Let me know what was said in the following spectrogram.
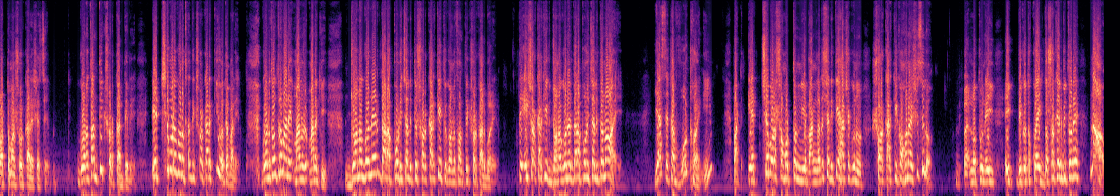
বর্তমান সরকার এসেছে। গণতান্ত্রিক সরকার দেবে। এর চেয়ে বড় গণতান্ত্রিক সরকার কি হতে পারে? গণতন্ত্র মানে মানুষ মানে কি? জনগণের দ্বারা পরিচালিত সরকারকেই তো গণতান্ত্রিক সরকার বলে। তো এই সরকার কি জনগণের দ্বারা পরিচালিত নয়? ইয়াস এটা ভোট হয়নি বাট এর চেয়ে বড় সমর্থন নিয়ে বাংলাদেশের ইতিহাসে কোনো সরকার কি কখনো এসেছিল? নতুন এই এই বিগত কয়েক দশকের ভিতরে? নাও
